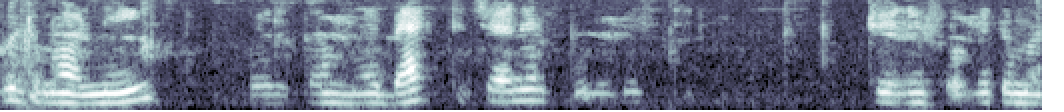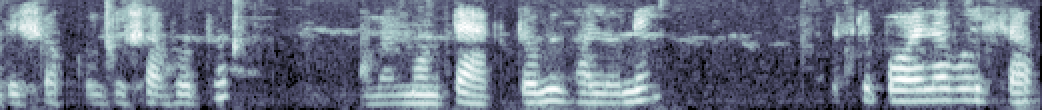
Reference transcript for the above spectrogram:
Good morning welcome my back to channel ট্রেলি ফগে তোমাদের সকলকে স্বাগত। আমার মনটা একদমই ভালো নেই। আজকে পয়লা বৈশাখ,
